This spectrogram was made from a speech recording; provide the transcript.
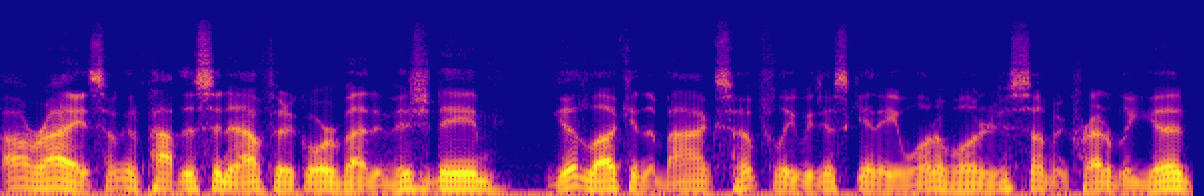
All right, so I'm going to pop this in alphabetical order by division name. Good luck in the box. Hopefully, we just get a one of one or just something incredibly good.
